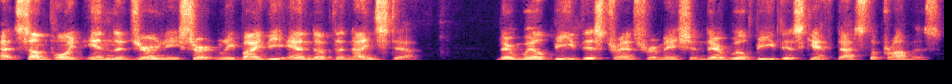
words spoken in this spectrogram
At some point in the journey, certainly by the end of the ninth step, there will be this transformation. There will be this gift. That's the promise.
